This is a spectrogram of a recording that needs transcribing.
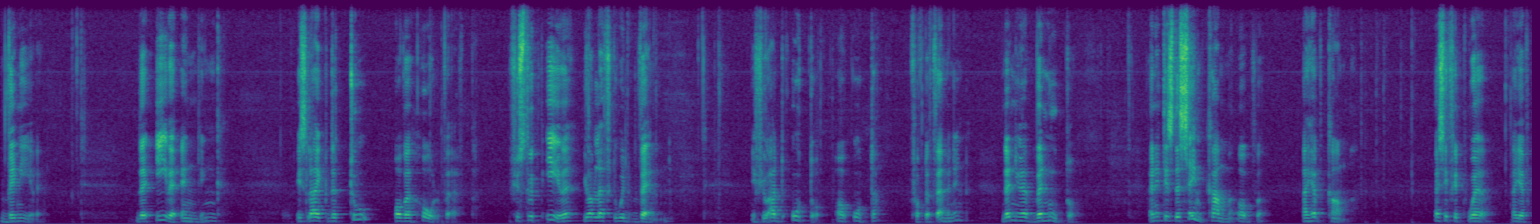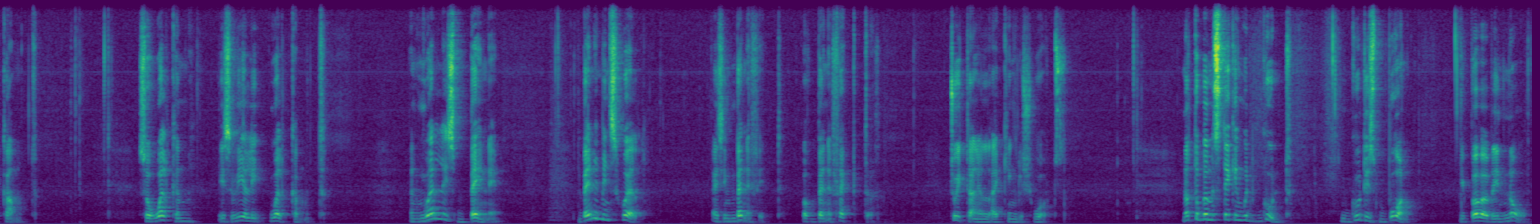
venire. The ire ending is like the to of a whole verb. If you strip ire, you are left with ven. If you add uto or uta for the feminine, then you have venuto. And it is the same come of I have come, as if it were I have come. So welcome is really welcomed. And well is bene. Bene means well, as in benefit of benefactor. Two Italian-like English words. Not to be mistaken with good. Good is buono. You probably know.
